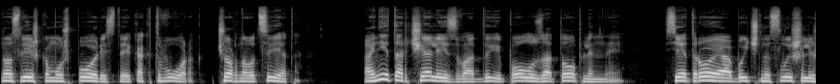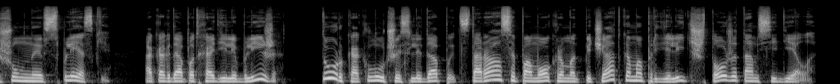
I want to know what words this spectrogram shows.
но слишком уж пористые, как творог, черного цвета. Они торчали из воды, полузатопленные. Все трое обычно слышали шумные всплески, а когда подходили ближе, Тур, как лучший следопыт, старался по мокрым отпечаткам определить, что же там сидело.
